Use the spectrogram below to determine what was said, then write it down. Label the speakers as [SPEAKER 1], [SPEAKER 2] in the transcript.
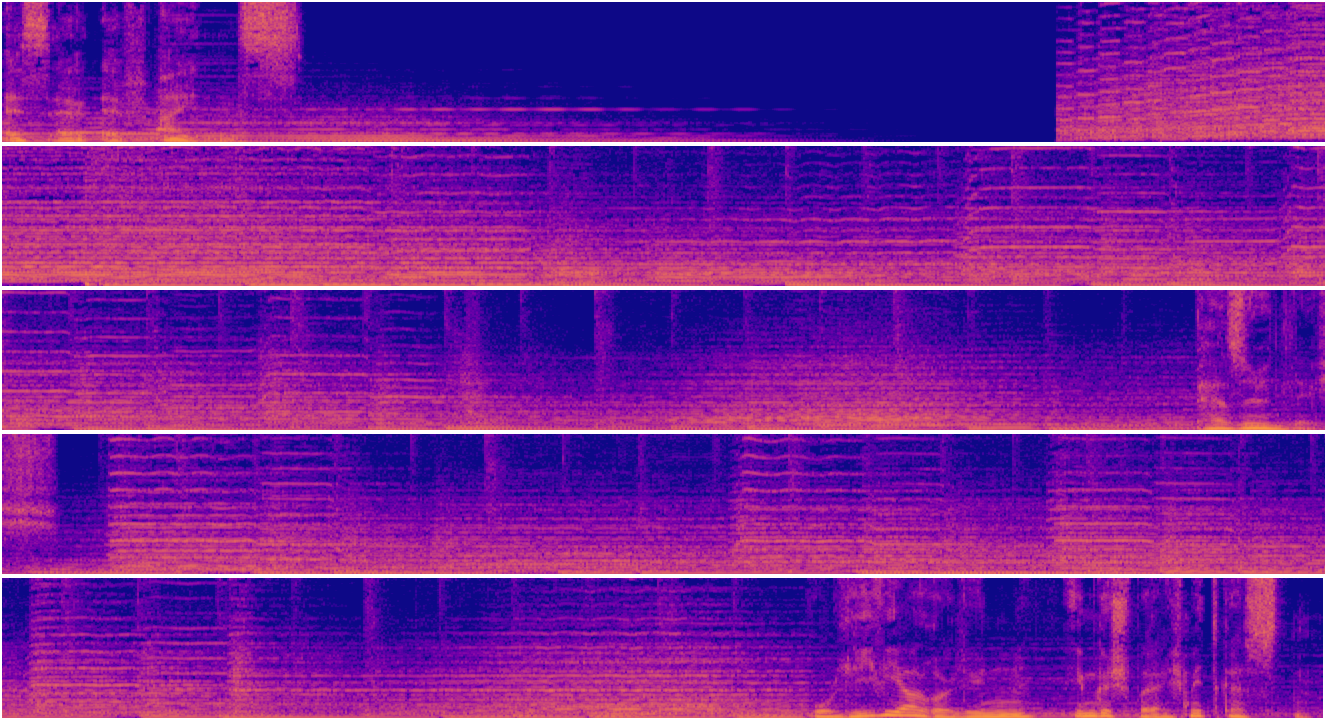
[SPEAKER 1] SRF 1.
[SPEAKER 2] Persönlich. Olivia Röllin im Gespräch mit Gästen.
